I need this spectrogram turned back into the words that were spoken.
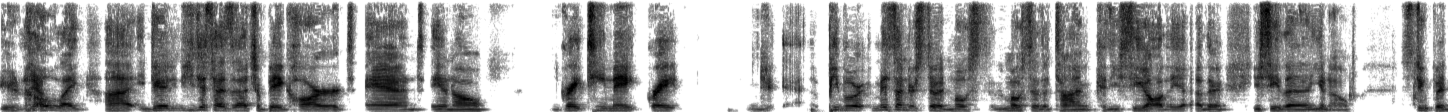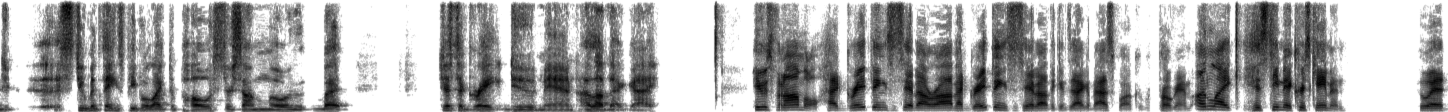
You know, Yeah. like uh, dude, he just has such a big heart, and you know, great teammate, great. People are misunderstood most most of the time because you see all the other, you see the you know, stupid stupid things people like to post or something or but just a great dude man i love that guy He was phenomenal. Had great things to say about Rob. Had great things to say about the Gonzaga basketball program. Unlike his teammate Chris Kaman, who had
